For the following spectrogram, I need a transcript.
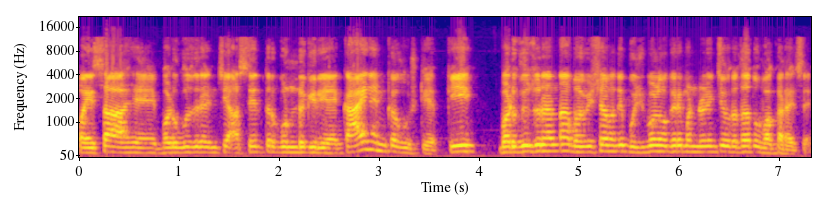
पैसा आहे बडगुजऱ्यांची असेल तर गुंडगिरी आहे काय नेमक्या गोष्टी आहेत? की बडगुजरांना भविष्यामध्ये भुजबळ वगैरे मंडळींच्या विरोधात उभा करायचंय?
